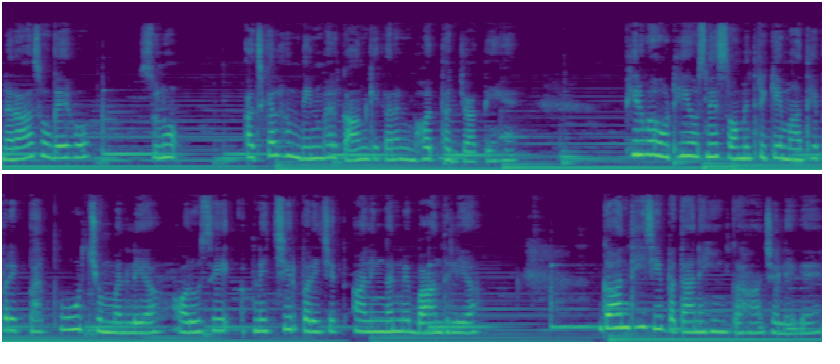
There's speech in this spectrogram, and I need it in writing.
नाराज़ हो गए हो? सुनो, आजकल हम दिन भर काम के कारण बहुत थक जाते हैं। फिर वह उठी, उसने सौमित्र के माथे पर एक भरपूर चुम्बन लिया और उसे अपने चिर परिचित आलिंगन में बाँध लिया। गांधी जी पता नहीं कहाँ चले गए।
